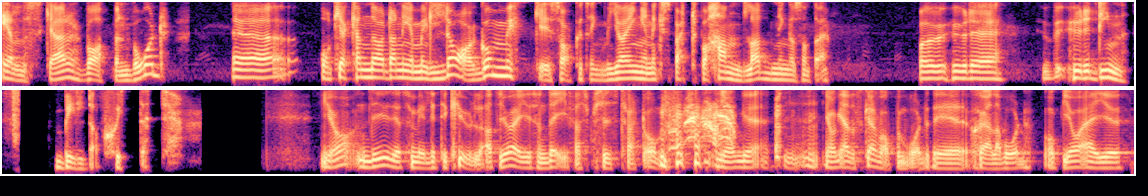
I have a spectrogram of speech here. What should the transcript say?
älskar vapenvård. Eh, och jag kan nörda ner mig lagom mycket i saker och ting. Men jag är ingen expert på handladdning och sånt där. Hur, är, hur är din bild av skyttet? Ja, det är ju det som är lite kul. Att jag är ju som dig fast precis tvärtom. jag, jag älskar vapenvård. Det är själavård. Och jag är ju...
